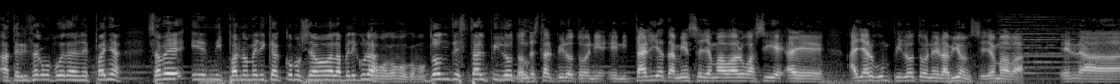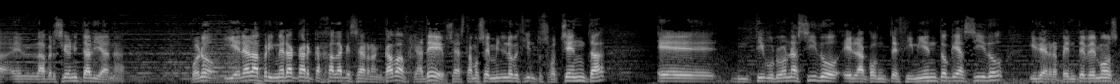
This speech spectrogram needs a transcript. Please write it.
aterriza como puedas en España? ¿Sabes en Hispanoamérica cómo se llamaba la película? ¿Cómo, cómo, cómo? ¿Dónde está el piloto? ¿Dónde está el piloto? En, en Italia también se llamaba algo así. eh, hay algún piloto en el avión, se llamaba, en la, en la versión italiana. Bueno, y era la primera carcajada que se arrancaba, fíjate, o sea, estamos en 1980. eh, Tiburón ha sido el acontecimiento que ha sido y de repente vemos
